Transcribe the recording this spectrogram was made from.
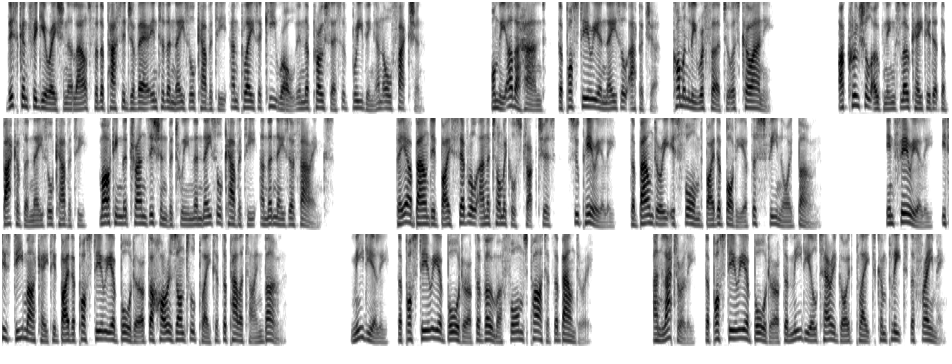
This configuration allows for the passage of air into the nasal cavity and plays a key role in the process of breathing and olfaction. On the other hand, the posterior nasal aperture, commonly referred to as choanae. Are crucial openings located at the back of the nasal cavity, marking the transition between the nasal cavity and the nasopharynx. They are bounded by several anatomical structures. Superiorly, the boundary is formed by the body of the sphenoid bone. Inferiorly, it is demarcated by the posterior border of the horizontal plate of the palatine bone. Medially, the posterior border of the vomer forms part of the boundary. And laterally, the posterior border of the medial pterygoid plate completes the framing.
